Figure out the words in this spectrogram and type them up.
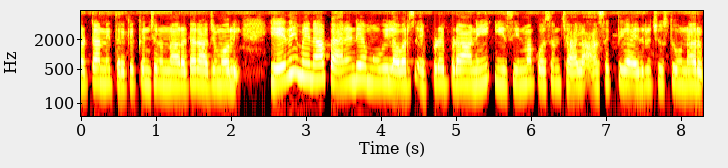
ఘట్టాన్ని తెరకెక్కించనున్నారట రాజమౌళి. ఏదేమైనా పాన్ ఇండియా మూవీ లవర్స్ ఎప్పుడెప్పుడా అని ఈ సినిమా కోసం చాలా ఆసక్తిగా ఎదురు చూస్తూ ఉన్నారు.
